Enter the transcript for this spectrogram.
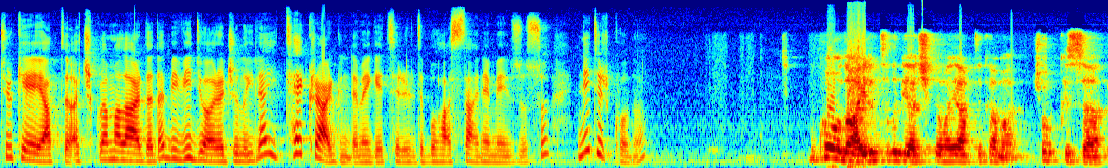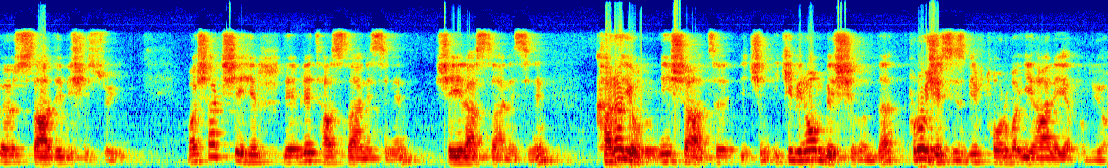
Türkiye'ye yaptığı açıklamalarda da bir video aracılığıyla tekrar gündeme getirildi bu hastane mevzusu. Nedir konu? Bu konuda ayrıntılı bir açıklama yaptık ama çok kısa, öz, sade bir şey söyleyeyim. Başakşehir Devlet Hastanesi'nin, şehir hastanesinin karayolu inşaatı için 2015 yılında projesiz bir torba ihale yapılıyor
